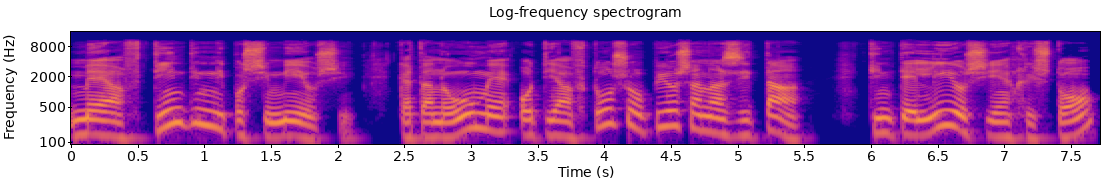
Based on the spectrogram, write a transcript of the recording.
Με αυτήν την υποσημείωση κατανοούμε ότι αυτός ο οποίος αναζητά την τελείωση εν Χριστώ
